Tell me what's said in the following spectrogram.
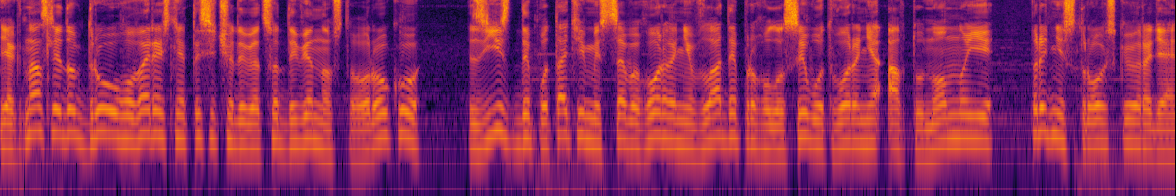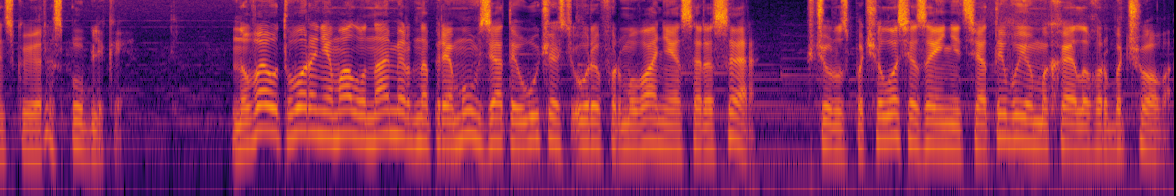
Як наслідок 2 вересня 1990 року з'їзд депутатів місцевих органів влади проголосив утворення автономної Придністровської Радянської Республіки. Нове утворення мало намір напряму взяти участь у реформуванні СРСР, що розпочалося за ініціативою Михайла Горбачова.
